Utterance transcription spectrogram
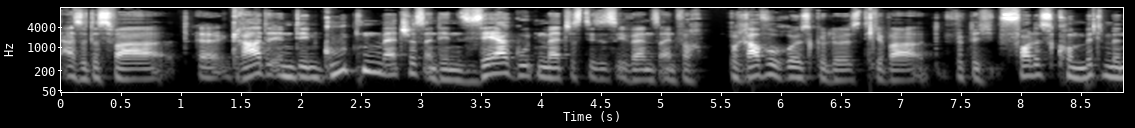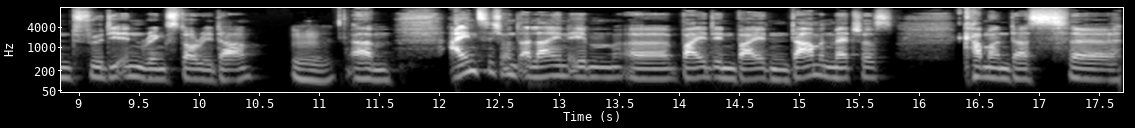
Also das war äh, gerade in den guten Matches, in den sehr guten Matches dieses Events einfach bravourös gelöst. Hier war wirklich volles Commitment für die In-Ring-Story da. Mhm. Ähm, einzig und allein eben äh, bei den beiden Damen-Matches kann man das äh,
